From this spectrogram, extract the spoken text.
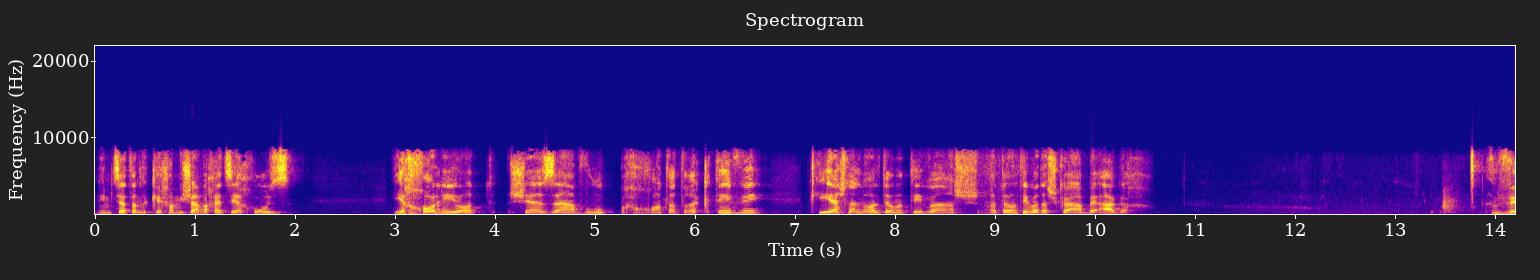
נמצאת על כחמישה וחצי אחוז, יכול להיות שהזהב הוא פחות אטרקטיבי, כי יש לנו אלטרנטיבה, אלטרנטיבת השקעה באג"ח. ו...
